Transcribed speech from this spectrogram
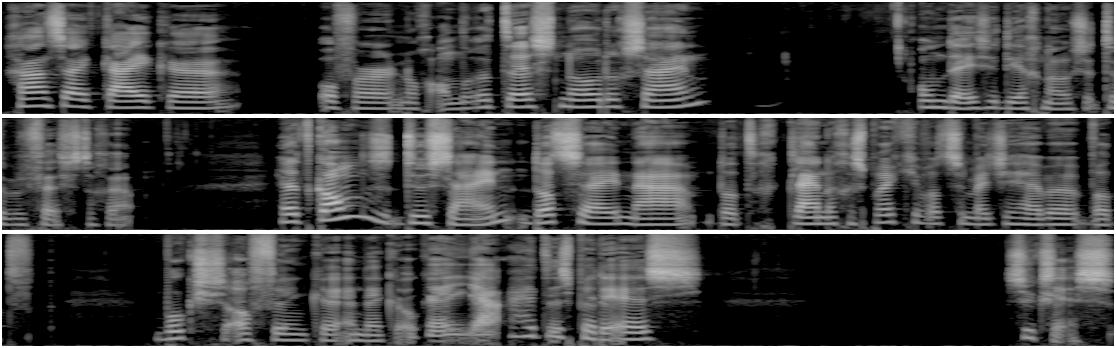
gaan zij kijken of er nog andere tests nodig zijn om deze diagnose te bevestigen. Het kan dus zijn dat zij na dat kleine gesprekje wat ze met je hebben, wat boxjes afvinken en denken: oké, ja, het is PDS. Succes.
